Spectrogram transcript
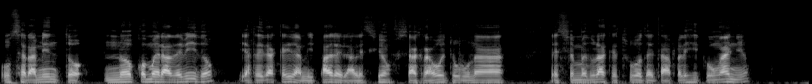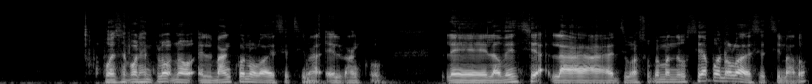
un cerramiento no como era debido y a raíz de la caída mi padre la lesión se agravó y tuvo una lesión medular que estuvo tetrapléjico un año, pues por ejemplo, no, el banco no lo ha desestimado, el banco, la audiencia, la, Tribunal Supremo de Andalucía, pues no lo ha desestimado.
